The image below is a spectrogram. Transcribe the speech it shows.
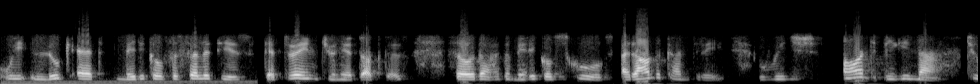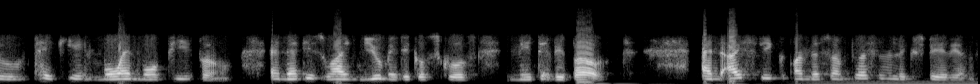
We look at medical facilities that train junior doctors. So there are the medical schools around the country which aren't big enough to take in more and more people. And that is why new medical schools need to be built. And I speak on this from personal experience,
